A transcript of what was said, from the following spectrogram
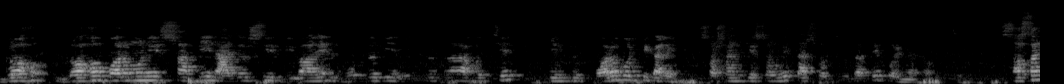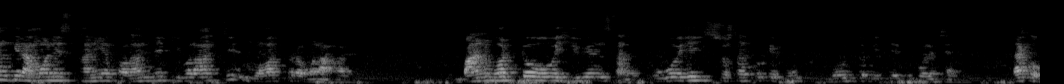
গ্রহ গ্রহ বর্মণের সাথে রাজস্বীর বিবাহের মধ্য দিয়ে মিত্রতারা হচ্ছে, কিন্তু পরবর্তীকালে শশাঙ্কের সঙ্গে তার শত্রুতাতে পরিণত হচ্ছে। শশাঙ্কের আমলে স্থানীয় প্রধানদের কি বলা হচ্ছে? মহাত্তর বলা হয়। বানভট্ট ও হিউয়েনসাং উভয়ই শশাঙ্ককে বৌদ্ধ বিদ্বেষী বলেছেন। দেখো,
